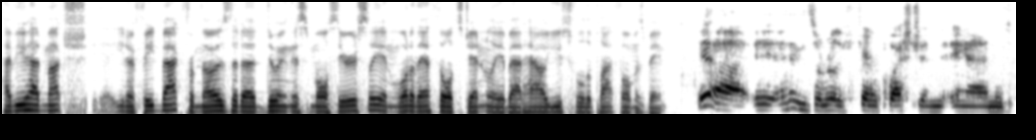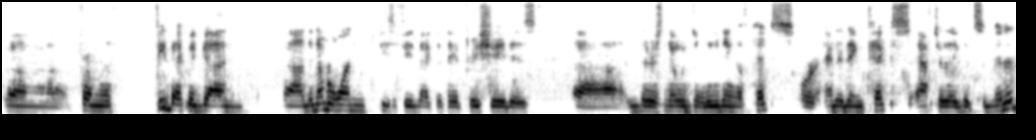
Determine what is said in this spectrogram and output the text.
Have you had much, you know, feedback from those that are doing this more seriously, and what are their thoughts generally about how useful the platform has been? Yeah, I think it's a really fair question, and uh, from the feedback we've gotten, uh, the number one piece of feedback that they appreciate is uh, there's no deleting of picks or editing picks after they get submitted.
